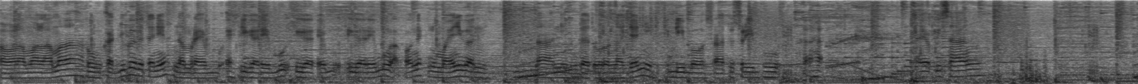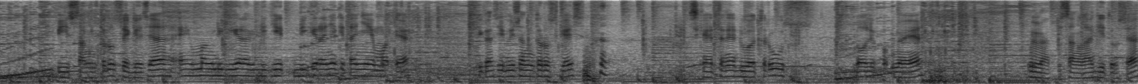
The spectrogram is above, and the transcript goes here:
kalau lama-lama rungkat juga kita nih 6000 eh 3000 3000 3000 gak connect lumayan juga nih. Nah ini udah turun aja nih di bawah 100.000 ayo pisang. Pisang terus ya guys ya. Emang dikira dikit dikiranya kita nyemot ya. Dikasih pisang terus guys. Skaternya dua terus. Lollipopnya ya. Nah pisang lagi terus ya.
